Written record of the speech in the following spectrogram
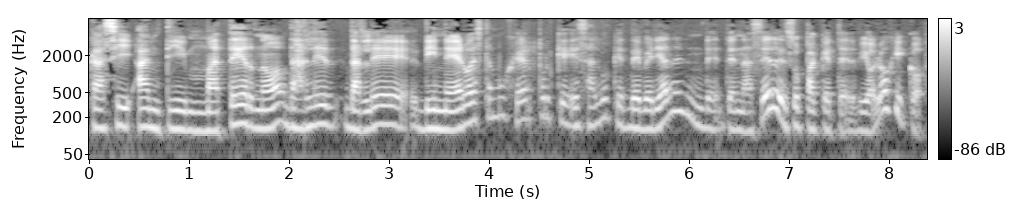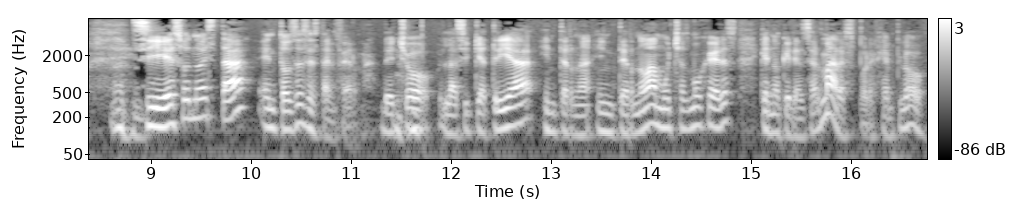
casi antimaterno darle, darle dinero a esta mujer porque es algo que debería de, nacer en su paquete biológico. Si eso no está, entonces está enferma. De hecho, la psiquiatría interna, internó a muchas mujeres que no querían ser madres. Por ejemplo,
